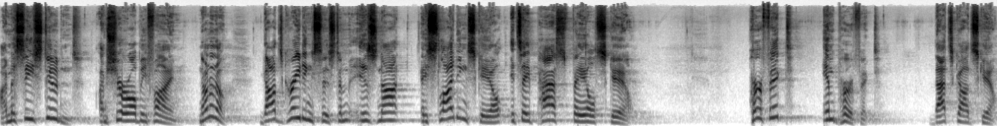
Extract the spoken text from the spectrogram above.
I'm a C student. I'm sure I'll be fine. No, no, no. God's grading system is not a sliding scale, it's a pass fail scale. Perfect, imperfect. That's God's scale.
